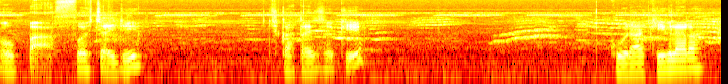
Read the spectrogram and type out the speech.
Opa, First ID. Descartar isso aqui. Curar aqui, galera.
